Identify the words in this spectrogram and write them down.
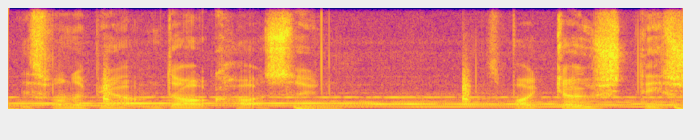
This one will be out on Dark Heart soon. It's by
